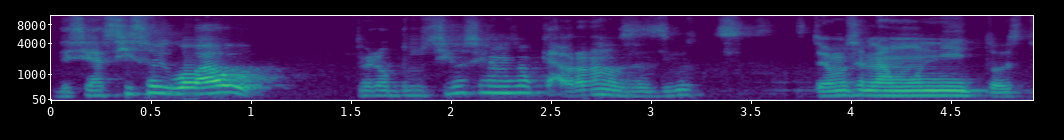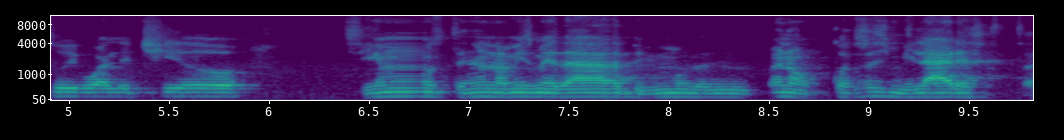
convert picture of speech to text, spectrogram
decía, sí soy guau, pero pues sigo siendo el mismo cabrón, o sea, sigo, estuvimos en la uni, todo estuvo igual de chido, seguimos teniendo la misma edad, vivimos, bueno, cosas similares hasta,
